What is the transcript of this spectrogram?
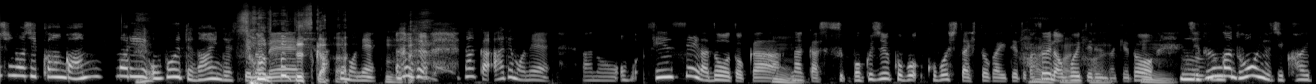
字の時間があんまりえ？覚えてないんですけそうどね。なんですか？あでもね、うん。なんか、あ、でもね、あの、おぼ先生がどうとか、うん。なんかす、墨汁こぼこぼした人がいてとか、はいそういうのは覚えてるんだけど、うん。自分がどういう字書い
